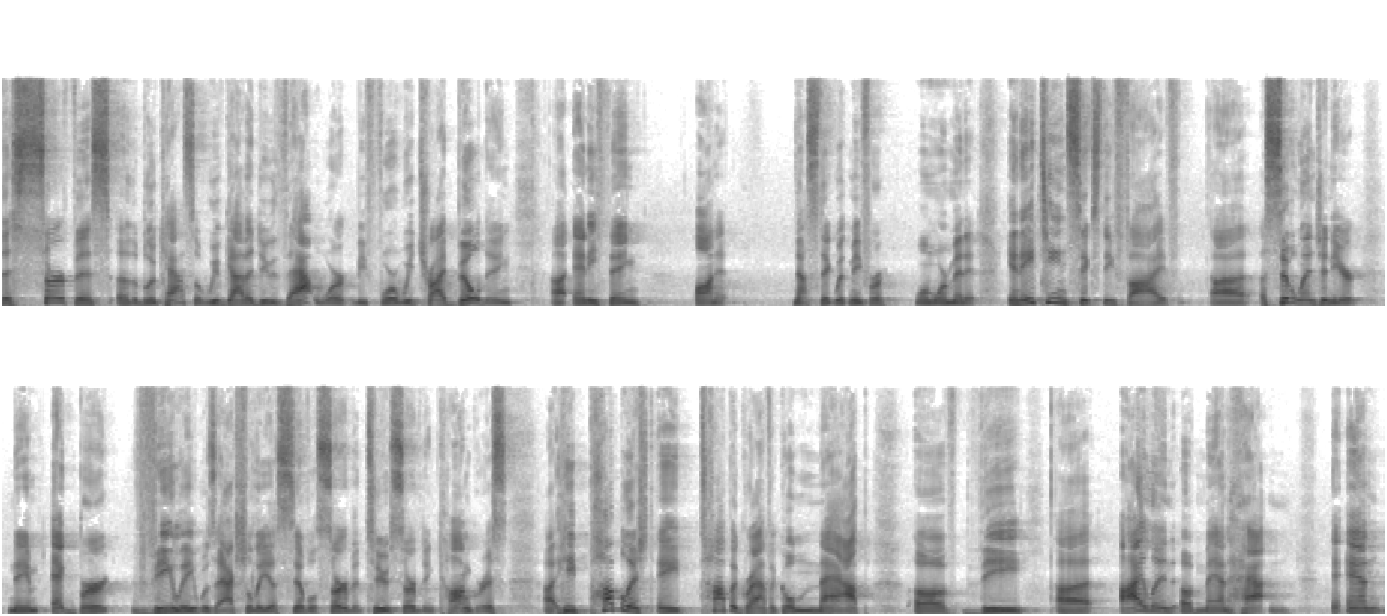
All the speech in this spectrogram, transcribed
the surface of the blue castle. We've got to do that work before we try building uh, anything on it. Now stick with me for one more minute. In 1865 uh, a civil engineer named egbert Viele was actually a civil servant too, served in Congress. Uh, he published a topographical map of the uh, island of Manhattan. And,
